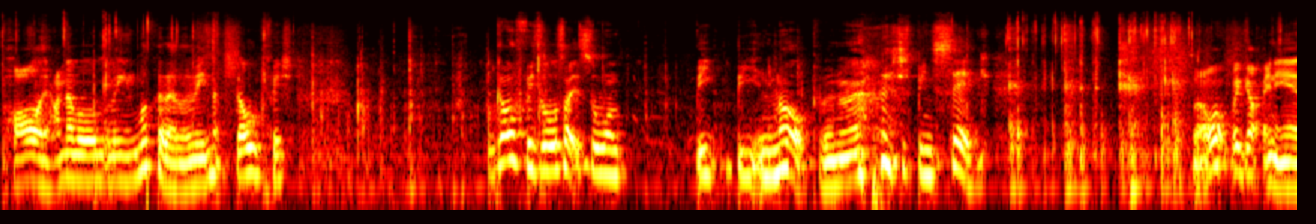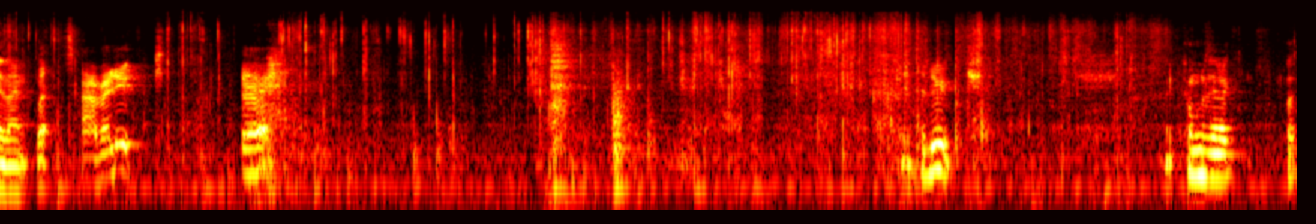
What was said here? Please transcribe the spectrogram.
poorly animals. I mean, look at them. I mean, that's goldfish. Goldfish looks like someone beat, beating him up and uh, just been sick. So what we got in here then? Let's have a look. Ugh. Look. Comes in a, a,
